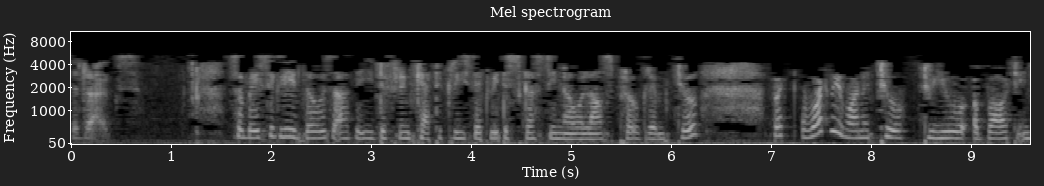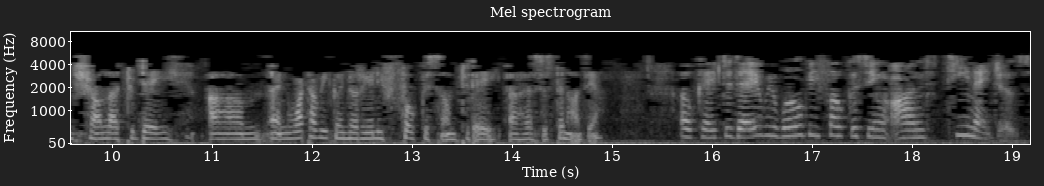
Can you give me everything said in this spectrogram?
the drugs. So basically, those are the different categories that we discussed in our last program too. But what we want to talk to you about, inshallah, today, um, and what are we going to really focus on today, uh, Sister Nazia? Okay, today we will be focusing on teenagers.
